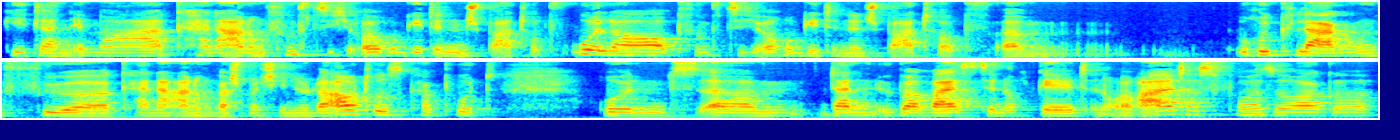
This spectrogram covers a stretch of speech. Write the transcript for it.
geht dann immer, keine Ahnung, 50 Euro geht in den Spartopf Urlaub, 50 Euro geht in den Spartopf ähm, Rücklagen für, keine Ahnung, Waschmaschine oder Autos kaputt. Und ähm, dann überweist ihr noch Geld in eure Altersvorsorge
